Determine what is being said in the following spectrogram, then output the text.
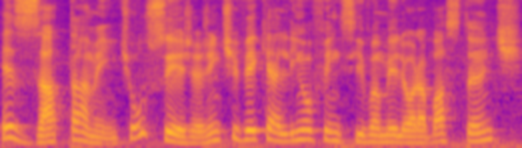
Exatamente. Ou seja, a gente vê que a linha ofensiva melhora bastante,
